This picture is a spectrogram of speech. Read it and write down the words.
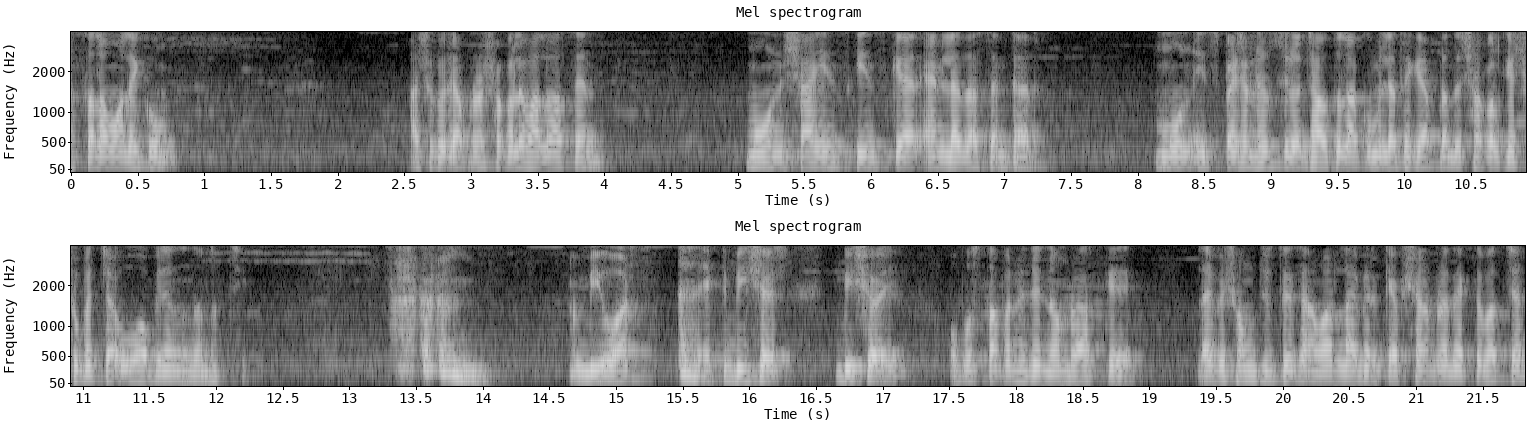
আসসালামু আলাইকুম। আশা করি আপনারা সকলে ভালো আছেন। Moon Shahin skin care and laser centre Moon special hospital Jhautala Comilla থেকে আপনাদের সকলকে শুভেচ্ছা ও অভিনন্দন জানাচ্ছি। ভিউয়ার্স একটি বিশেষ বিষয় উপস্থাপনের জন্য আমরা আজকে লাইভে সংযুক্ত হয়েছে। আমার লাইভের ক্যাপশন আপনারা দেখতে পাচ্ছেন।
